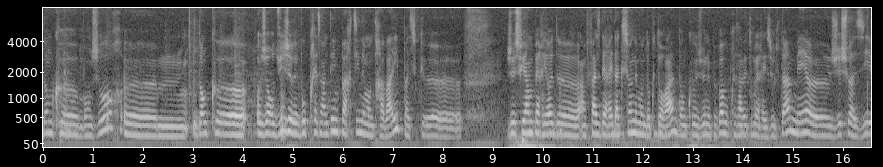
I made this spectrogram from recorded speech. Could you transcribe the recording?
Donc euh, bonjour. Euh, donc euh, aujourd'hui, je vais vous présenter une partie de mon travail parce que je suis en période, en phase de rédaction de mon doctorat. Donc je ne peux pas vous présenter tous mes résultats, mais j'ai choisi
